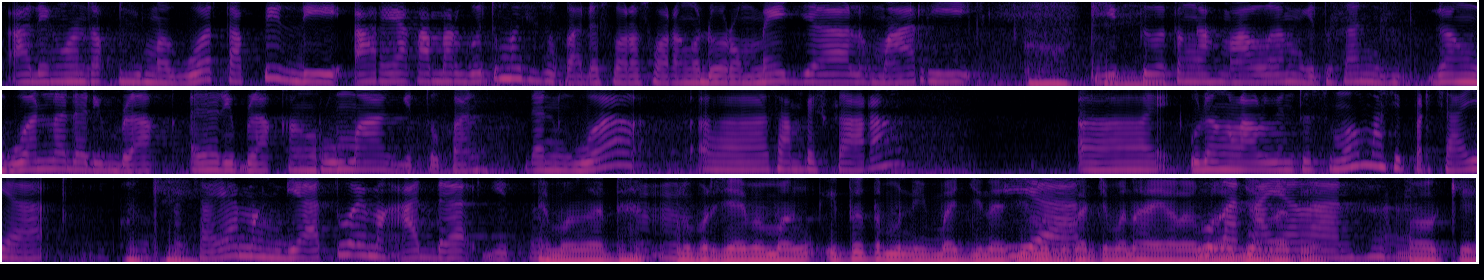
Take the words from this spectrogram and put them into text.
Ada yang ngontrak di rumah gue, tapi di area kamar gue tuh masih suka ada suara-suara ngedorong meja, lemari, gitu tengah malam gitu kan, gangguan lah dari belak dari belakang rumah gitu kan. Dan gue eh, sampai sekarang eh, udah ngelaluin itu semua masih percaya. Oke. Percaya emang dia tuh emang ada gitu. Emang ada. Lu percaya memang itu teman imajinasi lu Iya. bukan cuman hayalan lu Bukan aja ya? hayalan. Oke.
